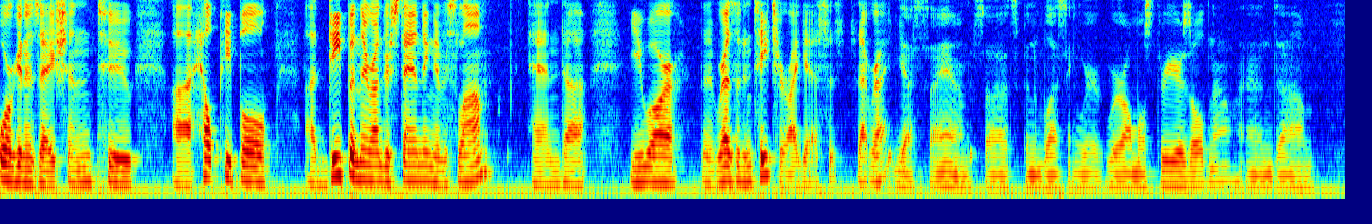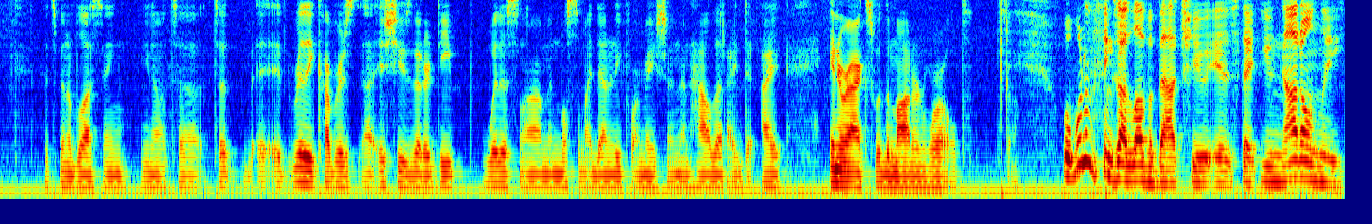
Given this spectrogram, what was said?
organization to uh, help people uh, deepen their understanding of Islam. And uh, you are the resident teacher, I guess. Is, is, that right? Yes, I am. So it's been a blessing. We're, we're almost three years old now, and um, it's been a blessing, you know, to, to it really covers uh, issues that are deep with Islam and Muslim identity formation and how that I, I interacts with the modern world. So. Well, one of the things I love about you is that you not only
